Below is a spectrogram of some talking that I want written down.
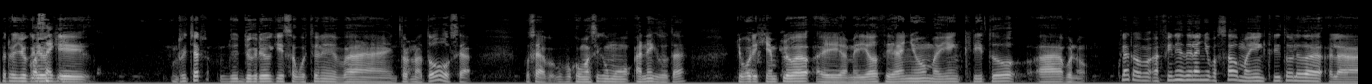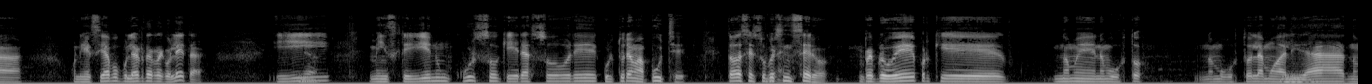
Pero yo creo o sea que, que, Richard, yo, yo, creo que esa cuestión va en torno a todo, o sea, o sea, como así como anécdota, yo por ejemplo eh, a mediados de año me había inscrito a, bueno, claro, a fines del año pasado me había inscrito a la, a la Universidad Popular de Recoleta y yeah. me inscribí en un curso que era sobre cultura mapuche. Todo a ser súper yeah. sincero, reprobé porque no me, no me gustó. No me gustó la modalidad, mm. no,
